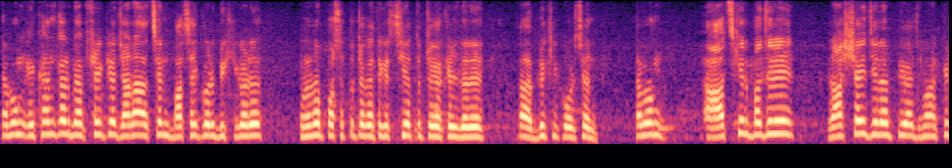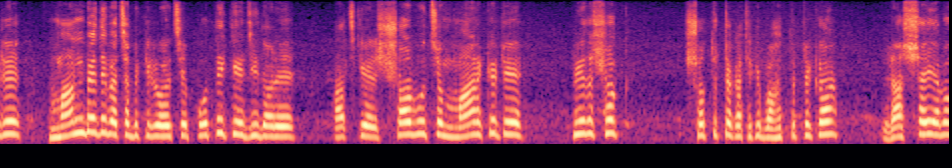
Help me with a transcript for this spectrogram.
এবং এখানকার ব্যবসায়ীকে যারা আছেন, বাছাই করে বিক্রি করে, ওনারা পঁচাত্তর টাকা থেকে ছিয়াত্তর টাকা কেজি দরে বিক্রি করছেন। এবং আজকের বাজারে রাজশাহী জেলার পেঁয়াজ মার্কেটে মানবেদে বেচা বিক্রি রয়েছে প্রতি কেজি দরে। আজকের সর্বোচ্চ মার্কেটে প্রিয় দর্শক, সত্তর টাকা থেকে বাহাত্তর টাকা। রাজশাহী এবং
